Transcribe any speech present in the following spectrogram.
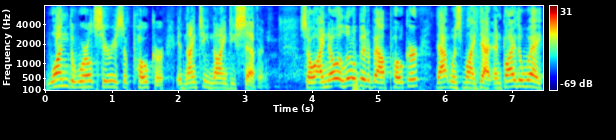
won the World Series of Poker in 1997. So I know a little bit about poker. That was my dad. And by the way,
